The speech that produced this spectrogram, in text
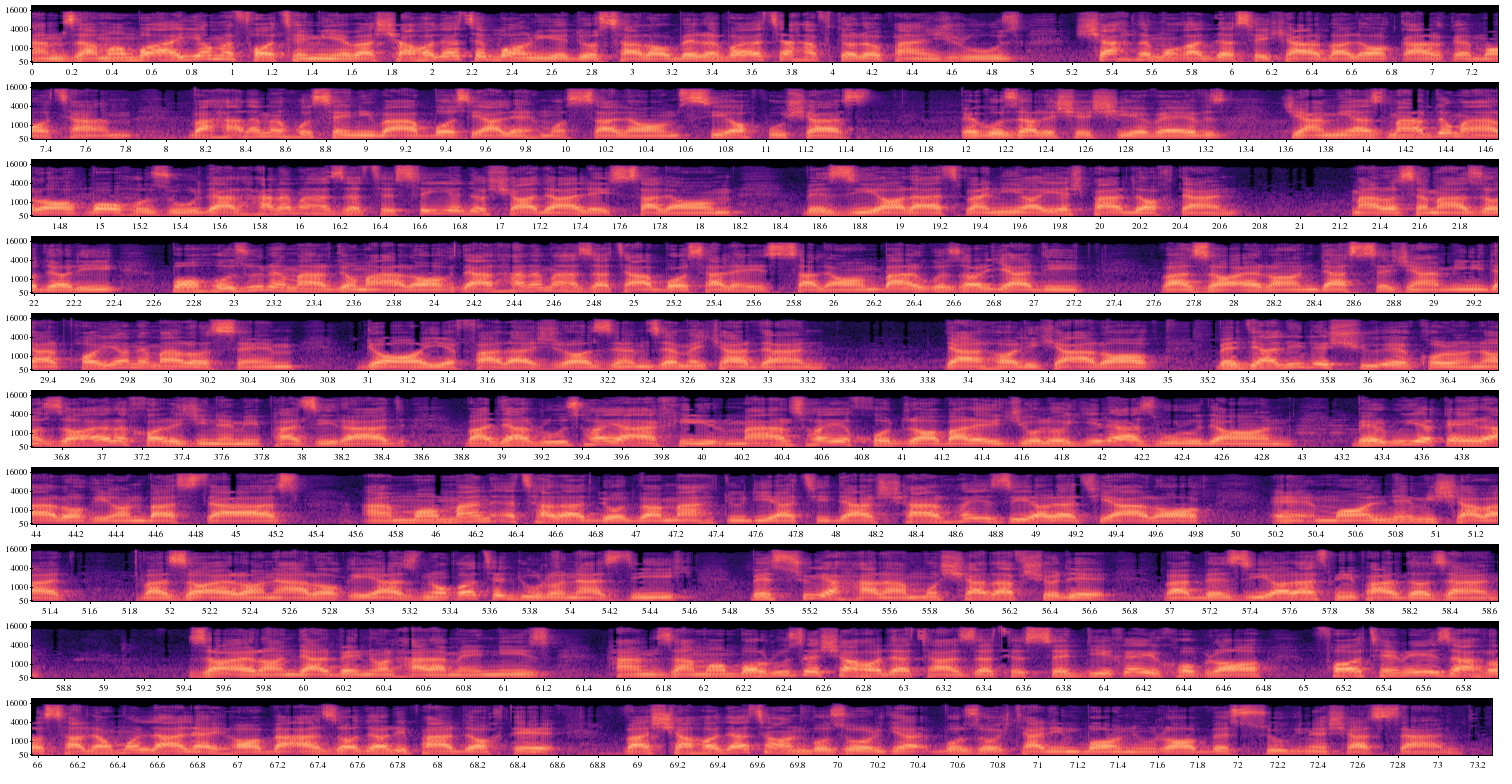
همزمان با ایام فاطمیه و شهادت بانوی دو سرا به روایت 75 روز شهر مقدس کربلا غرق ماتم و حرم حسینی و عباسی علیهم السلام سیاه پوش است. به گزارش شیعه ویوز جمعی از مردم عراق با حضور در حرم حضرت سید و شاد علیه السلام به زیارت و نیایش پرداختند. مراسم عزاداری با حضور مردم عراق در حرم حضرت عباس علیه السلام برگزار گردید. و زائران دست جمعی در پایان مراسم دعای فرج را زمزمه کردند. در حالی که عراق به دلیل شیوع کرونا زائر خارجی نمیپذیرد و در روزهای اخیر مرزهای خود را برای جلوگیری از ورود آن به روی غیر عراقیان بسته است اما منع تردد و محدودیتی در شهرهای زیارتی عراق اعمال نمی شود و زائران عراقی از نقاط دور و نزدیک به سوی حرم مشرف شده و به زیارت می پردازند. زائران در بین الحرمین نیز همزمان با روز شهادت حضرت صدیقه کبرا فاطمه زهرا سلام الله علیها به عزاداری پرداخته و شهادت آن بزرگ بزرگترین بانو را به سوگ نشستند.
